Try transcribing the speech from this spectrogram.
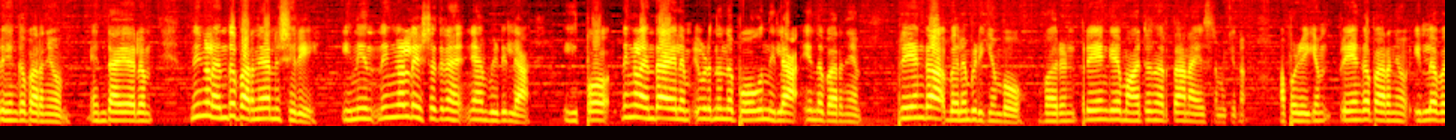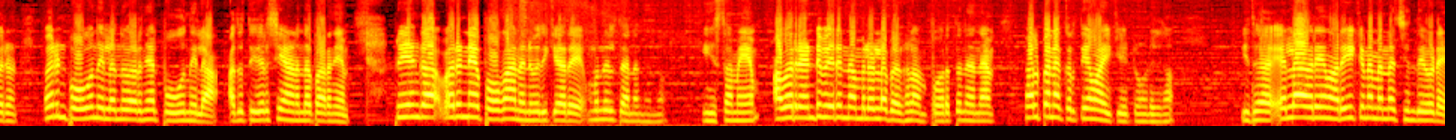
പ്രിയങ്ക പറഞ്ഞു എന്തായാലും നിങ്ങൾ എന്ത് പറഞ്ഞാലും ശരി. ഇനി നിങ്ങളുടെ ഇഷ്ടത്തിന് ഞാൻ വിടില്ല. ഇപ്പോ നിങ്ങൾ എന്തായാലും ഇവിടെ നിന്ന് പോകുന്നില്ല എന്ന് പറഞ്ഞ് പ്രിയങ്ക ബലം പിടിക്കുമ്പോൾ വരുൺ പ്രിയങ്കയെ മാറ്റി നിർത്താനായി ശ്രമിക്കുന്നു. അപ്പോഴേക്കും പ്രിയങ്ക പറഞ്ഞു ഇല്ല വരുൺ വരുൺ പോകുന്നില്ലെന്ന് പറഞ്ഞാൽ പോകുന്നില്ല. അത് തീർച്ചയാണെന്ന് പറഞ്ഞ് പ്രിയങ്ക വരുണിനെ പോകാൻ അനുവദിക്കാതെ മുന്നിൽ തന്നെ നിന്നു. ഈ സമയം അവർ രണ്ടുപേരും തമ്മിലുള്ള ബഹളം പുറത്തുനിന്ന് കൽപ്പന കൃത്യമായി കേട്ടുകൊണ്ടിരുന്നു. ഇത് എല്ലാവരെയും അറിയിക്കണമെന്ന ചിന്തയോടെ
